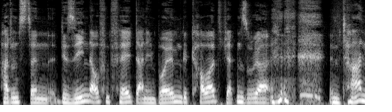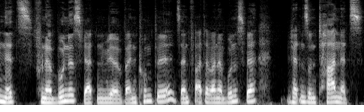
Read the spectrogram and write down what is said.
hat uns dann gesehen da auf dem Feld, da an den Bäumen gekauert. Wir hatten sogar ein Tarnnetz von der Bundeswehr, hatten wir bei einem Kumpel, sein Vater war in der Bundeswehr, wir hatten so ein Tarnnetz,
